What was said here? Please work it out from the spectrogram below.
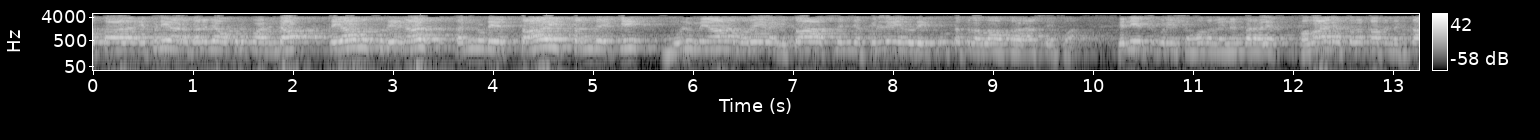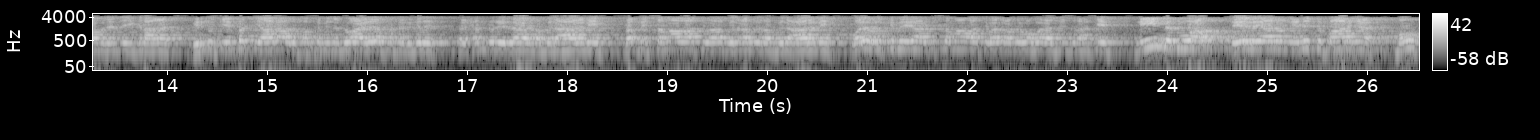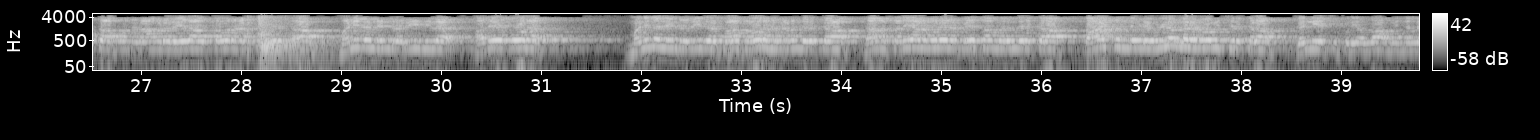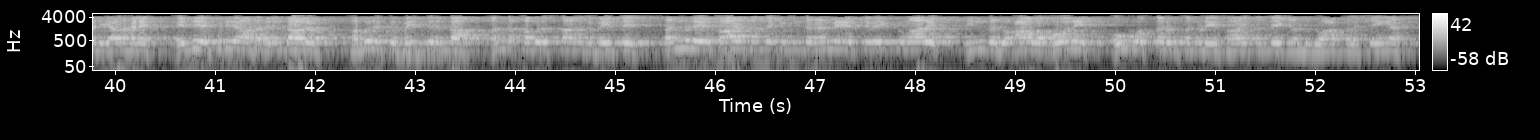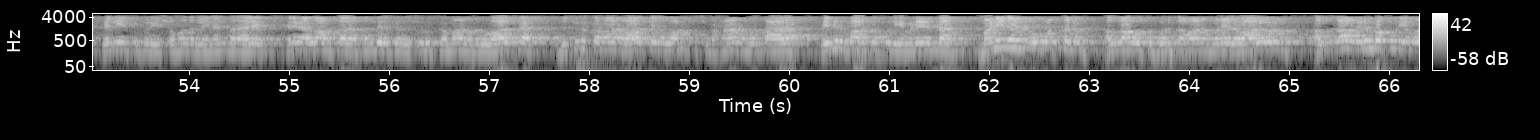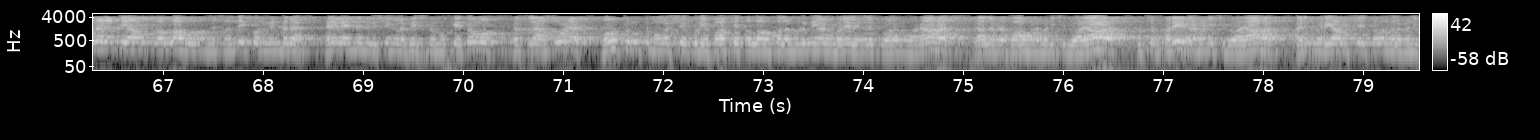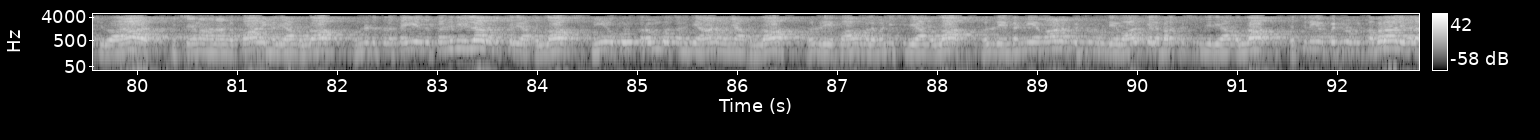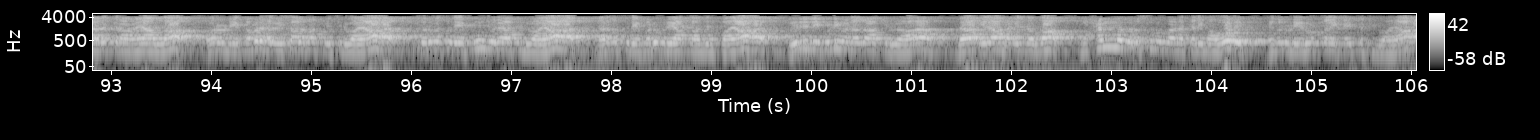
எப்படியான தரஜாவை கொடுப்பான்டா கியாமத்துடைய நாள் தன்னுடைய தாய் தந்தைக்கு முழுமையான முறையில இதாத் செஞ்ச பிள்ளைகளுடைய கூட்டத்தில் அல்லாஹ் தாலா சேர்ப்பான் கண்ணியத்துக்குரிய சகோதரர்களை நண்பர்களே பலாயிர சதக்காத் என்ற கிதாபில் எழுதியிருக்கிறாங்க. இருநூத்தி எண்பத்தி ஆறாவது பக்கம் இந்த துவா எழுதப்பட்டிருக்குது. அல்ஹம்துலில்லாஹி ரப்பில் ஆலமீன். ரப்பி ஸமாவாத்தி வ ரப்பில் அர்தி ரப்பில் ஆலமீன். வலஹுல் கிப்ரியா ஃபிஸ் ஸமாவாத்தி வல் அர்தி வஹுவல் அஸீஸுல் ஹக்கீம். நீண்ட துவா. தேவையானவங்க எடுத்து பாருங்க. மௌத்தா போன்ற நாங்களோட ஏதாவது தவறுகள் மனிதன் என்ற ரீதியில அதே போல மனிதன் என்ற ரீதியில் பல தவறுகள் நடந்திருக்கலாம். நாங்கள் சரியான முறையில பேசாம இருந்திருக்கலாம். தாய் தந்தையுடைய உள்ளங்களை நோவிச்சிருக்கலாம். கண்ணியத்துக்குரிய அல்லாஹ் நல்லடியார்களே எது எப்படியாக இருந்தாலும் கபருக்கு வைத்திருந்தா அந்த கபருஸ்தானுக்கு வைத்து தன்னுடைய தாய் தந்தைக்கும் இந்த நன்மையை எத்தி வைக்குமாறு இந்த துஆவை ஓதி ஒவ்வொருத்தரும் தன்னுடைய தாய் தந்தைக்கு அந்த துவாக்களை செய்யுங்க. கண்ணியத்துக்குரிய சகோதரர்களை நண்பராலே எனவே அல்லாஹால தந்திருக்கிற தந்திருக்கிறது சுருக்கமான ஒரு வாழ்க்கை. இந்த சுருக்கமான வாழ்க்கையில் அல்லாஹ் சுபஹானஹு எதிர்பார்க்கக்கூடிய விடயம் மனிதன் ஒவ்வொருத்தனும் அல்லாவுக்கு பொருத்தமான முறையில வாழணும் அல்லா விரும்பக்கூடிய முறையில கையாமத்தில் அல்லாஹ் வந்து சந்திக்கணும் என்பதை. எனவே எந்தெந்த விஷயங்களை பேசணுமோ கேட்டோமோ இஸ்லாத்தோட மௌத்து முத்தம் அமர்ச்சியக்கூடிய பாக்கியத்தை அல்லாஹ் தலா முழுமையான முறையில் எங்களுக்கு வழங்குவானாக. யாழ்ந்த பாவங்களை மன்னிச்சிடுவாயா? குற்றம் குறைகளை மன்னிச்சிடுவாயாக அறிமுறையா விஷயத்தவர்களை மன்னிச்சிடுவாயா? நிச்சயமாக நாங்கள் பாவிகள் யா அல்லா உன்னிடத்துல கையெழுந்த தகுதி இல்லாத மக்கள் யா அல்லா நீயோ கொடுக்க ரொம்ப தகுதியானவன் யா அல்லா உன்னுடைய பாவங்களை மன்னிச்சிடியா அல்லா உன்னுடைய கண்ணியமான பெற்றோருடைய வாழ்க்கையில பறக்க செஞ்சிடியா அல்லா எத்தனையோ பெற்றோர்கள் கபராளிகளா இருக்கிறாயா அவருடைய கபர்களை விசாலமாக்கி வச்சிருவாயா சொர்வத்துடைய பூஞ்சொலையாக்கிடுவாயா நரகத்துடைய படுகொலையாக்காதிருப்பாயா இறுதி முடிவு நல்லாக்கிடுவாயா முகமது இலாஹ இல்லல்லாஹ் எங்களுடைய ரோக்களை கைப்பற்றிடுவாயா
